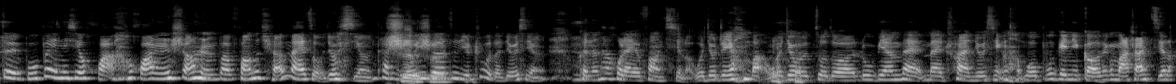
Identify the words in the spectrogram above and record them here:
对不被那些华华人商人把房子全买走就行，他留一个自己住的就行。可能他后来也放弃了，我就这样吧，我就 做做路边卖卖串就行了，我不给你搞那个玛莎鸡了，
